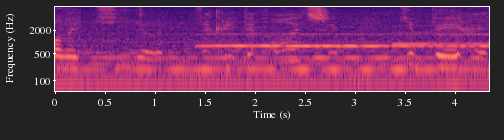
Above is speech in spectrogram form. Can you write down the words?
полетіли. Закрийте очі і дихайте.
